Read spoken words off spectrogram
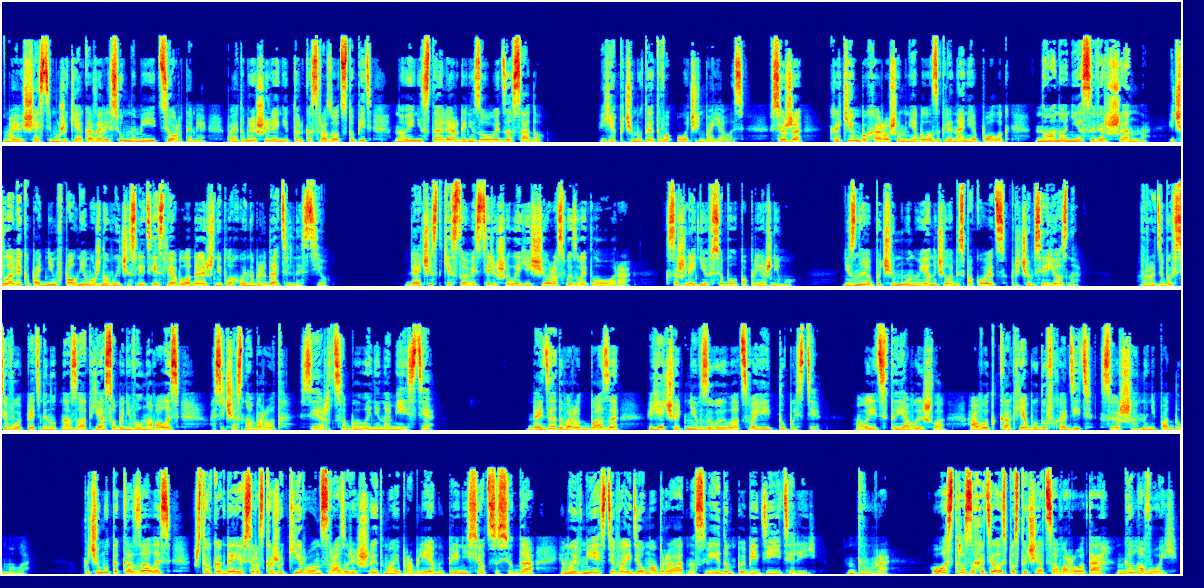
На мое счастье, мужики оказались умными и тертыми, поэтому решили не только сразу отступить, но и не стали организовывать засаду. Я почему-то этого очень боялась. Все же, каким бы хорошим ни было заклинание полок, но оно несовершенно, и человека под ним вполне можно вычислить, если обладаешь неплохой наблюдательностью. Для очистки совести решила еще раз вызвать Лоора. К сожалению, все было по-прежнему. Не знаю почему, но я начала беспокоиться, причем серьезно. Вроде бы всего пять минут назад я особо не волновалась, а сейчас наоборот, сердце было не на месте. Дойдя до ворот базы, я чуть не взвыла от своей тупости. Выйти-то я вышла, а вот как я буду входить, совершенно не подумала. Почему-то казалось, что когда я все расскажу Киру, он сразу решит мои проблемы, перенесется сюда, и мы вместе войдем обратно с видом победителей. Дура. Остро захотелось постучаться о ворота головой.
